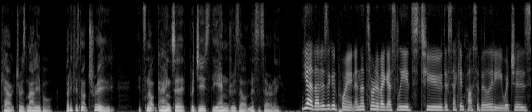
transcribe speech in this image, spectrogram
character is malleable. But if it's not true, it's not going to produce the end result necessarily. Yeah, that is a good point. And that sort of, I guess, leads to the second possibility, which is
